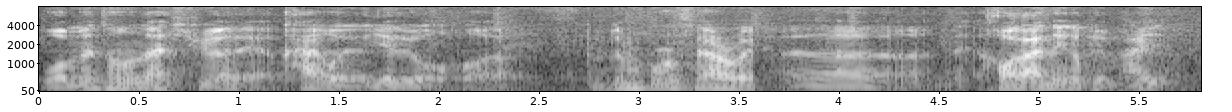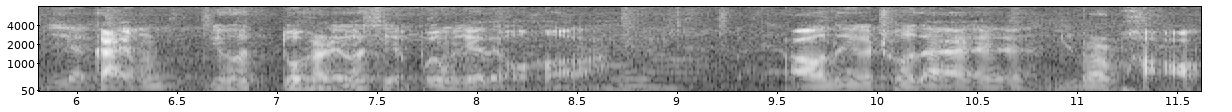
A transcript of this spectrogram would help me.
我们曾经在学里也开过液对耦合的，他们不是 CRV，呃，后来那个品牌也改用离合多片离合器，不用液力耦合了。嗯然后那个车在里边跑，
